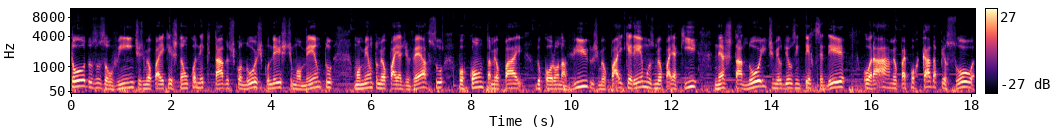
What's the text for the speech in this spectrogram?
todos os ouvintes, meu Pai, que estão conectados conosco neste momento, momento, meu Pai, adverso, por conta, meu Pai, do coronavírus, meu Pai. Queremos, meu Pai, aqui nesta noite, meu Deus, interceder, orar, meu Pai, por cada pessoa,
